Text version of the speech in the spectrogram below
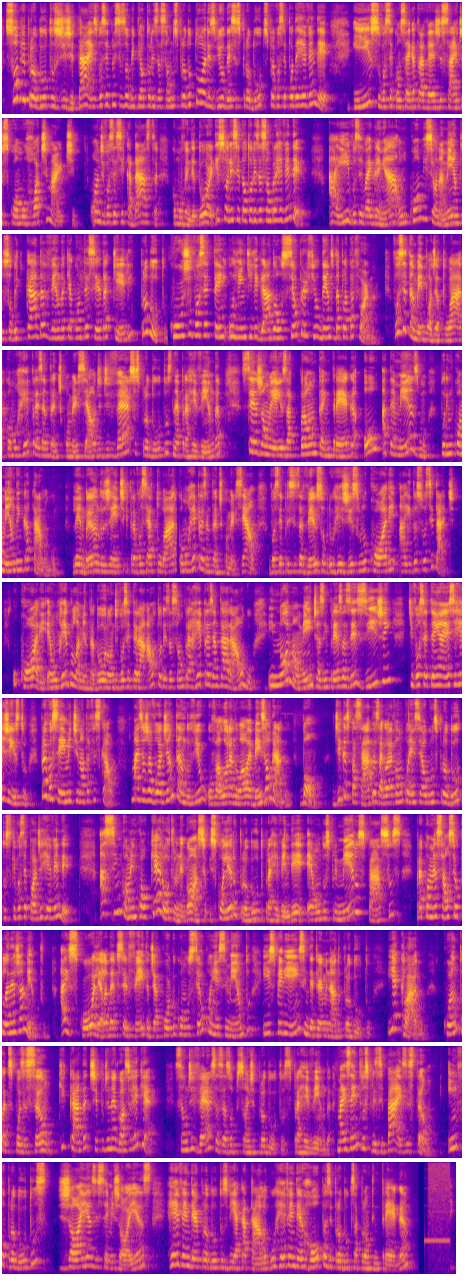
Sobre produtos digitais, você precisa obter autorização dos produtores, viu, desses produtos para você poder revender. E isso você consegue através de sites como Hotmart, onde você se cadastra como vendedor e solicita autorização para revender. Aí você vai ganhar um comissionamento sobre cada venda que acontecer daquele produto, cujo você tem o link ligado ao seu perfil dentro da plataforma. Você também pode atuar como representante comercial de diversos produtos né, para revenda, sejam eles a pronta entrega ou até mesmo por encomenda em catálogo. Lembrando, gente, que para você atuar como representante comercial, você precisa ver sobre o registro no CORE aí da sua cidade. O CORE é um regulamentador onde você terá autorização para representar algo e normalmente as empresas exigem que você tenha esse registro para você emitir nota fiscal. Mas eu já vou adiantando, viu? O valor anual é bem salgado. Bom, Dicas passadas, agora vamos conhecer alguns produtos que você pode revender. Assim como em qualquer outro negócio, escolher o produto para revender é um dos primeiros passos para começar o seu planejamento. A escolha ela deve ser feita de acordo com o seu conhecimento e experiência em determinado produto. E é claro, quanto à disposição que cada tipo de negócio requer. São diversas as opções de produtos para revenda, mas entre os principais estão infoprodutos, joias e semijoias, revender produtos via catálogo, revender roupas e produtos à pronta entrega.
